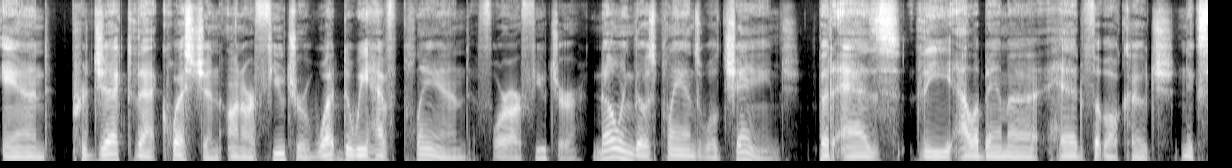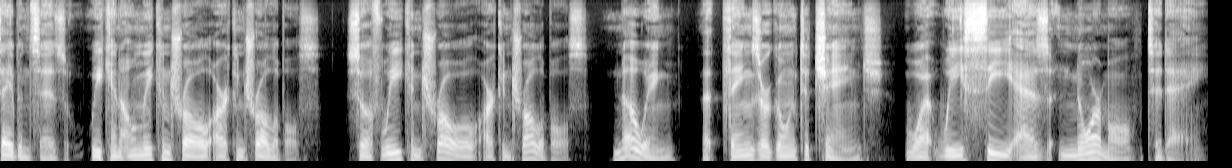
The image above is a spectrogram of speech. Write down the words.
and project that question on our future, what do we have planned for our future, knowing those plans will change. But as the Alabama head football coach, Nick Saban, says, we can only control our controllables. So if we control our controllables, knowing that things are going to change, what we see as normal today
